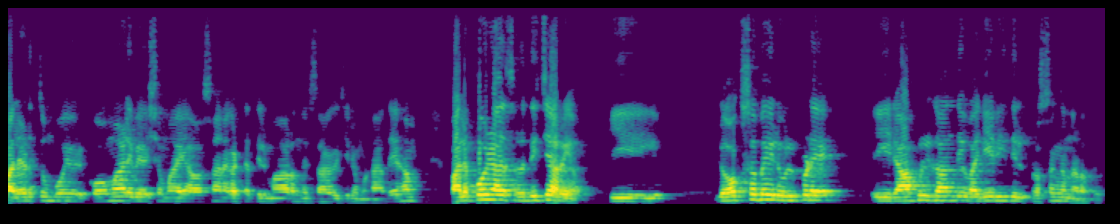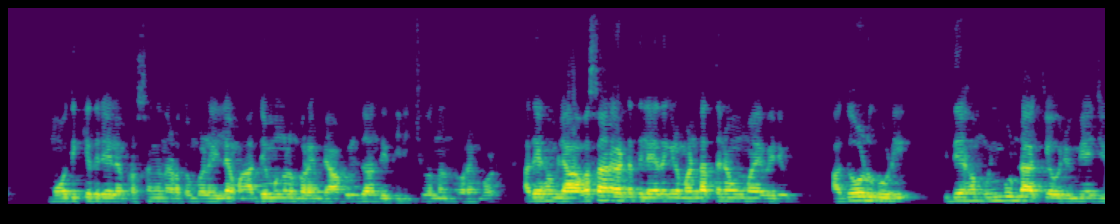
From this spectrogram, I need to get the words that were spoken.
പലയിടത്തും പോയ ഒരു കോമാളി വേഷമായി അവസാന ഘട്ടത്തിൽ മാറുന്ന ഒരു സാഹചര്യമുണ്ട്. അദ്ദേഹം പലപ്പോഴും അത് ശ്രദ്ധിച്ചറിയാം. ഈ ലോക്സഭയിൽ ഉൾപ്പെടെ ഈ രാഹുൽ ഗാന്ധി വലിയ രീതിയിൽ പ്രസംഗം നടത്തും. മോദിക്കെതിരെ എല്ലാം പ്രസംഗം നടത്തുമ്പോൾ എല്ലാ മാധ്യമങ്ങളും പറയും രാഹുൽ ഗാന്ധി തിരിച്ചു വന്നെന്ന് പറയുമ്പോൾ അദ്ദേഹം അവസാന ഘട്ടത്തിൽ ഏതെങ്കിലും മണ്ടത്തനവുമായി വരും. അതോടുകൂടി ഇദ്ദേഹം മുൻപുണ്ടാക്കിയ ഒരു ഇമേജ്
